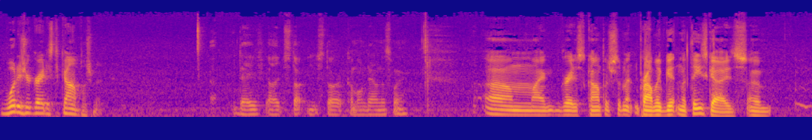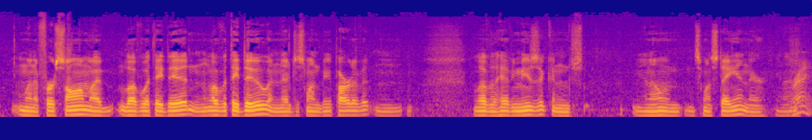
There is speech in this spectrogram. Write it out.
What is your greatest accomplishment? Dave, uh, start. You start. Come on down this way. Um, my greatest accomplishment probably getting with these guys. Uh, when I first saw them, I love what they did and love what they do, and I just wanted to be a part of it and love the heavy music and you know, and just want to stay in there. You know, Right,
